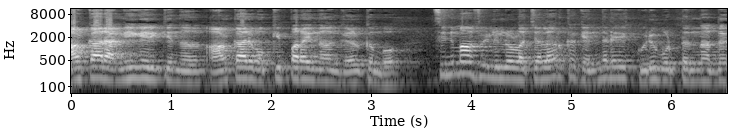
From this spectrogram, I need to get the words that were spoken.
ആൾക്കാർ അംഗീകരിക്കുന്നതും ആൾക്കാർ പൊക്കിപ്പറയുന്നതും കേൾക്കുമ്പോൾ സിനിമാ ഫീൽഡിലുള്ള ചിലർക്കൊക്കെ എന്തടേ കുരു പൊട്ടുന്നത്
